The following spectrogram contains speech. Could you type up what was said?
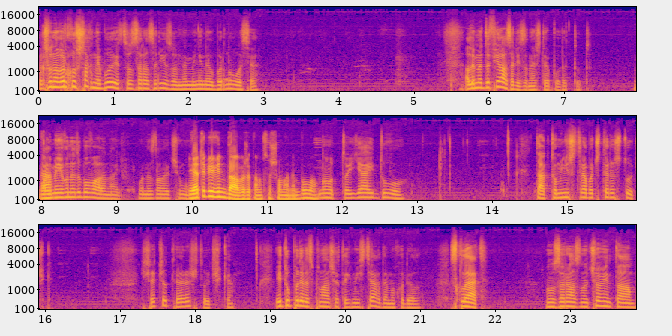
Якщо наверху шах не буде, то зараз залізо не, мені не обернулося. Але ми дофіга заліза знайшли буде тут. Да? Але ми його не добували навіть, бо не знали чому. Я тобі віддав вже там все, що в мене було. Ну, то я йду. Так, то мені ж треба 4 штучки. Ще 4 штучки. Я йду подивитись по наших тих місцях, де ми ходили. Склет! Ну зараз, ну чого він там?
